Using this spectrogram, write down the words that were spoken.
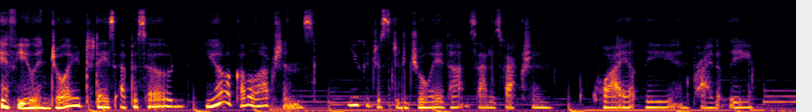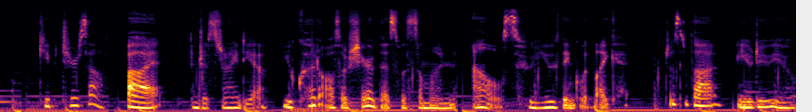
If you enjoyed today's episode, you have a couple options. You could just enjoy that satisfaction quietly and privately keep it to yourself. But just an idea. You could also share this with someone else who you think would like it. Just a thought, you do you.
